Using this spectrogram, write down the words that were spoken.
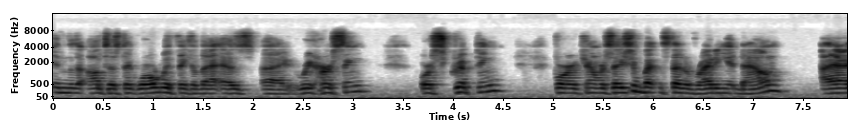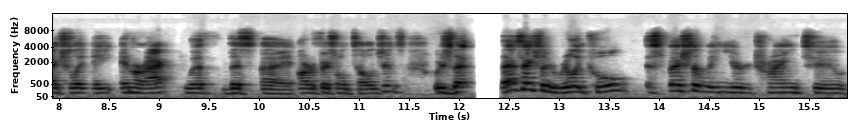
in the autistic world we think of that as uh, rehearsing or scripting for a conversation but instead of writing it down i actually interact with this uh, artificial intelligence which that that's actually really cool especially when you're trying to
